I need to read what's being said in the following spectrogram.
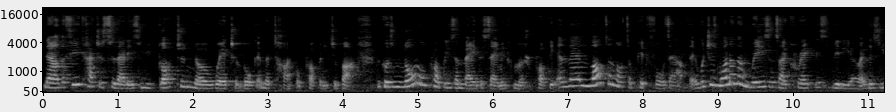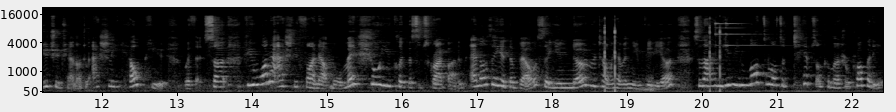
Now, the few catches to that is you've got to know where to look and the type of property to buy because not all properties are made the same in commercial property and there are lots and lots of pitfalls out there, which is one of the reasons I create this video and this YouTube channel to actually help you with it. So if you want to actually find out more, make sure you click the subscribe button and also hit the bell so you know every time we have a new video so that I can give you lots and lots of tips on commercial property,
